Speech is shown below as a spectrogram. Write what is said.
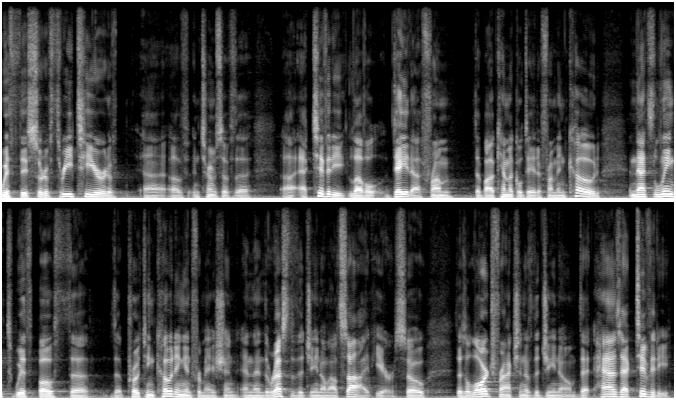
with this sort of three-tiered of, uh, of, in terms of the uh, activity level data from the biochemical data from ENCODE, and that's linked with both the the protein coding information and then the rest of the genome outside here. So there's a large fraction of the genome that has activity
